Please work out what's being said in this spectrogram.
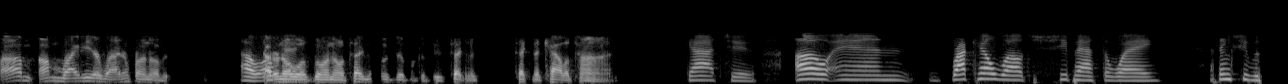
I'm I'm right here, right in front of it. Oh, okay. I don't know what's going on. Technical difficulties, technic technicality. Got you. Oh, and Raquel Welch, she passed away. I think she was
